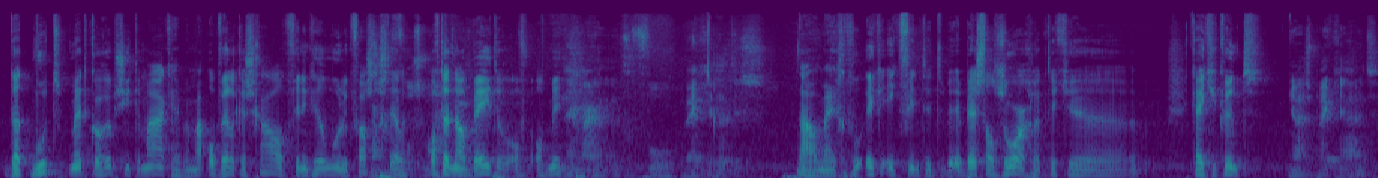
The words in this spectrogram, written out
dat moet met corruptie te maken hebben. Maar op welke schaal vind ik heel moeilijk vast te stellen. Of dat nou beter of, of minder. Nee, maar een gevoel, weet je, dat is... Nou, mijn gevoel, ik, ik vind het best wel zorgelijk dat je. Kijk, je kunt Ja, spreek je uit.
